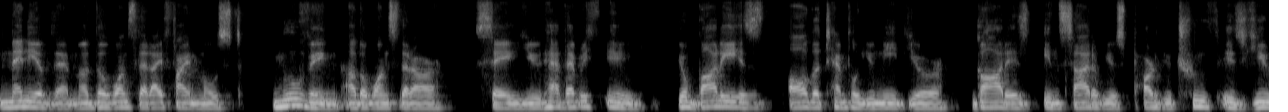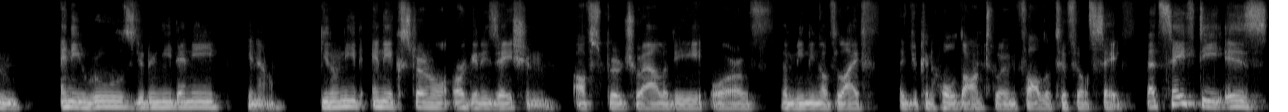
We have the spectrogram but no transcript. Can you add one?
Many of them are the ones that I find most moving, are the ones that are saying you have everything. Your body is all the temple you need. Your God is inside of you, is part of your truth is you. Any rules, you don't need any, you know, you don't need any external organization of spirituality or of the meaning of life that you can hold on to and follow to feel safe. That safety is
